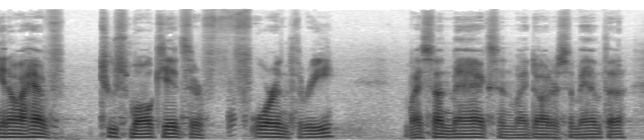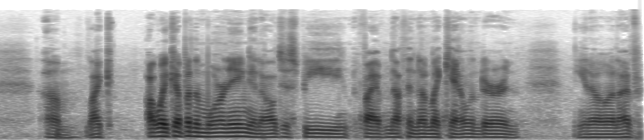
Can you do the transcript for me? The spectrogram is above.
you know i have two small kids. They're four and three my son max and my daughter samantha. Um, like I'll wake up in the morning and I'll just be if I have nothing on my calendar and you know, and I've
